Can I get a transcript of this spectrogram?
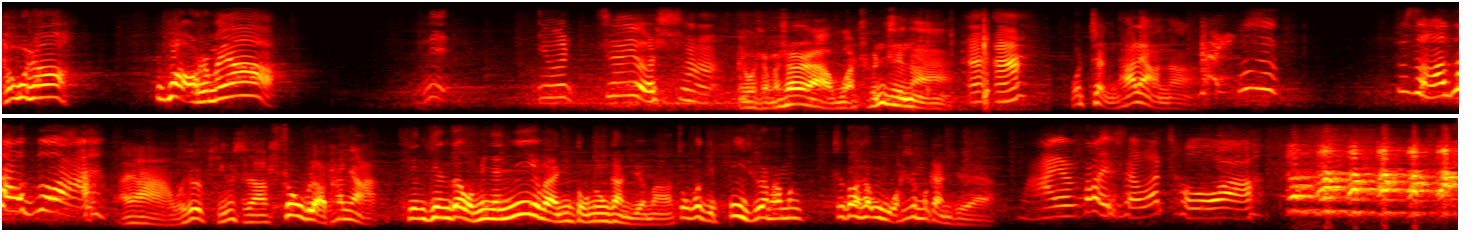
陈顾生，你跑什么呀？你们真有事啊？有什么事儿啊？我纯直男，啊啊！我整他俩呢。不是这什么操作啊？哎呀，我就是平时啊受不了他们俩天天在我面前腻歪，你懂那种感觉吗？就我得必须让他们知道一下我是什么感觉。妈呀，到底什么仇啊？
